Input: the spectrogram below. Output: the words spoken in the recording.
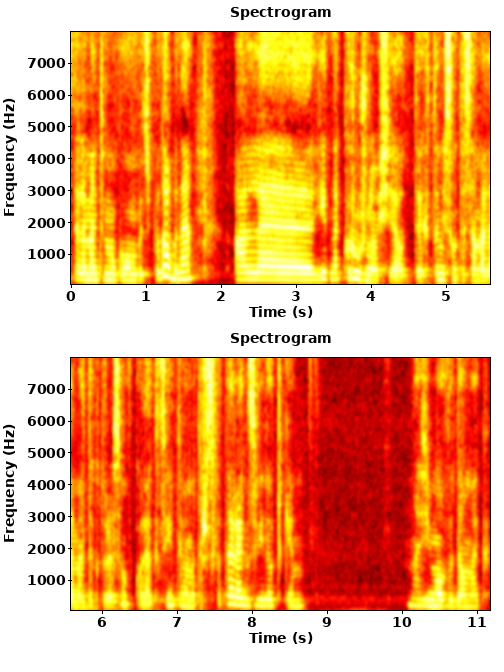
Te elementy mogą być podobne, ale jednak różnią się od tych. To nie są te same elementy, które są w kolekcji. Tutaj mamy też sweterek z widoczkiem na zimowy domek.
